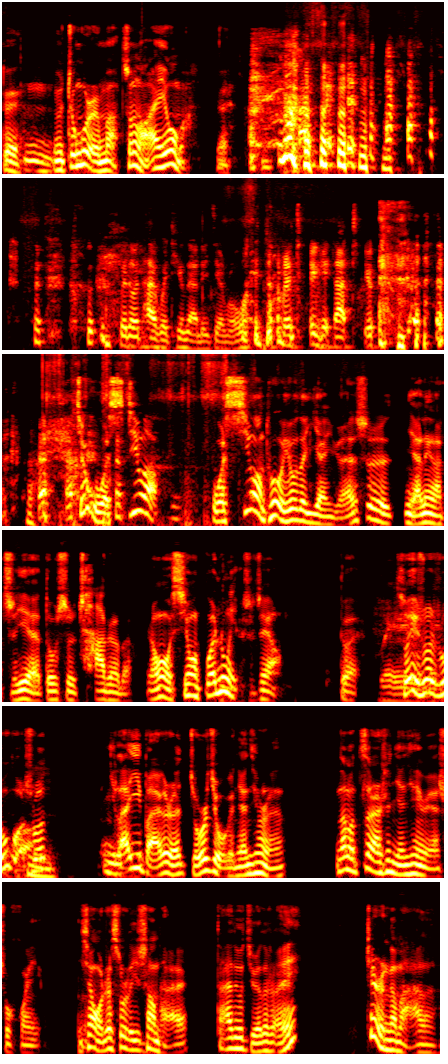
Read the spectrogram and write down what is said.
对，因嗯，为中国人嘛，尊老爱幼嘛。对，回头他也会听咱这节目，我会专门推给他听。就我希望，我希望脱口秀的演员是年龄啊、职业都是插着的，然后我希望观众也是这样的。所以说，如果说嗯你来一百个人，九十九个年轻人，那么自然是年轻演员受欢迎。你像我这岁数一上台，大家就觉得说，哎，这人干嘛呢？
